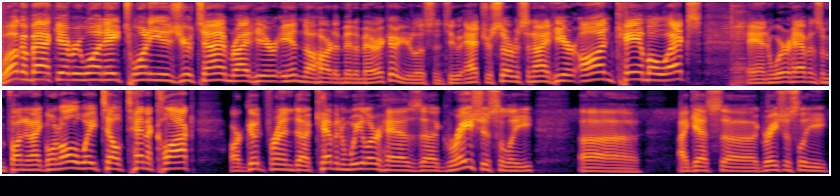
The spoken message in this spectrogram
Welcome back, everyone. 820 is your time right here in the heart of Mid America. You're listening to At Your Service tonight here on KMOX. And we're having some fun tonight, going all the way till 10 o'clock. Our good friend uh, Kevin Wheeler has uh, graciously, uh, I guess, uh, graciously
